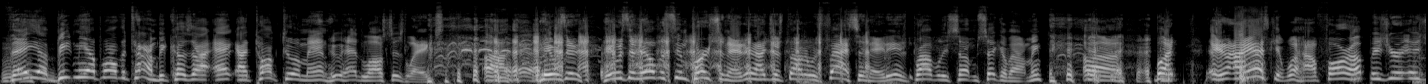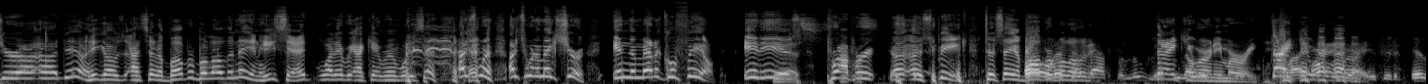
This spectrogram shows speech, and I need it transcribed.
they uh, beat me up all the time because I, I I talked to a man who had lost his legs. Uh, he was a, he was an Elvis impersonator, and I just thought it was fascinating. It's probably something sick about me. Uh, but and I asked him, well, how far up is your is your uh, uh, deal? He goes, I said above or below the knee, and he said whatever. I can't remember what he said. I just want I just want to make sure in the medical field. It is Yes. proper uh, uh, speak to say above Oh, or below the knee. Absolutely. Thank you, know, Ernie it's- Murray. Thank Right. you, Ernie. Murray. Is it, is,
